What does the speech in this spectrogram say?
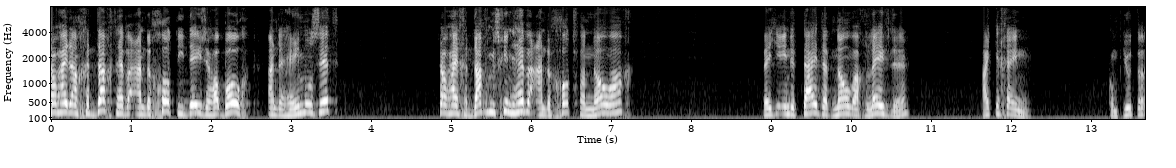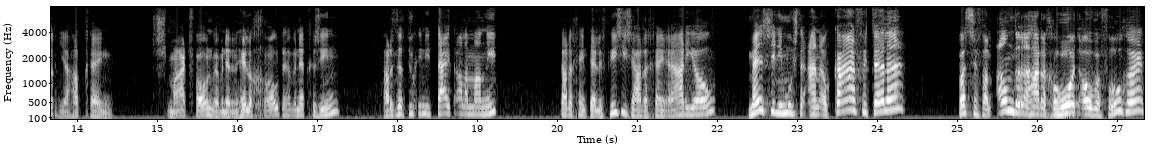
zou hij dan gedacht hebben aan de God die deze boog aan de hemel zet? Zou hij gedacht misschien hebben aan de God van Noach? Weet je, in de tijd dat Noach leefde, had je geen computer, je had geen smartphone. We hebben net een hele grote, hebben we net gezien. Hadden ze natuurlijk in die tijd allemaal niet. Ze hadden geen televisie, ze hadden geen radio. Mensen die moesten aan elkaar vertellen wat ze van anderen hadden gehoord over vroeger.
